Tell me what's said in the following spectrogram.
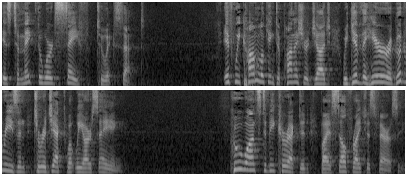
is to make the word safe to accept. If we come looking to punish or judge, we give the hearer a good reason to reject what we are saying. Who wants to be corrected by a self righteous Pharisee?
